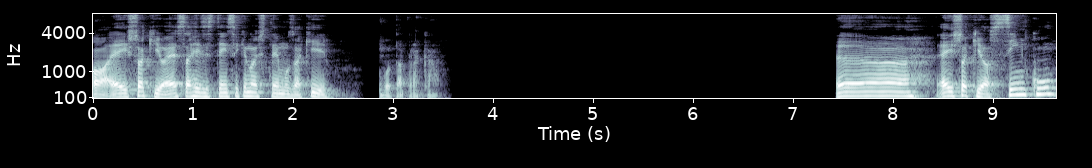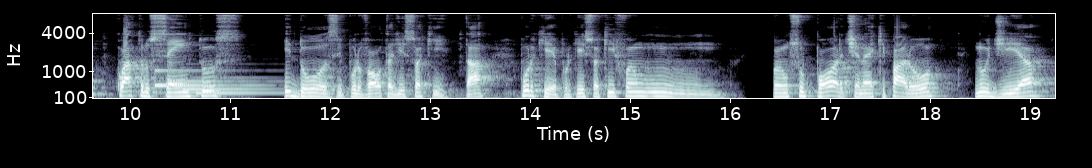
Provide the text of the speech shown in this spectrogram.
Ó, é isso aqui, ó. Essa resistência que nós temos aqui. Deixa eu botar para cá. Uh, é isso aqui, ó. 5,412 por volta disso aqui, tá? Por quê? Porque isso aqui foi um, foi um suporte, né, que parou no dia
